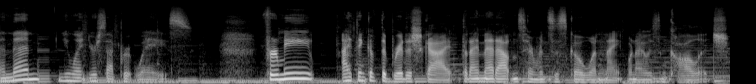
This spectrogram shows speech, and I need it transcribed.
and then you went your separate ways. For me, I think of the British guy that I met out in San Francisco one night when I was in college.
